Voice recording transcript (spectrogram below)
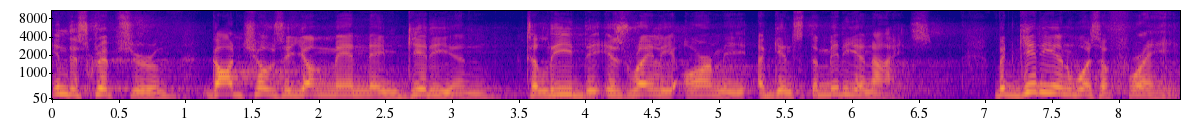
In the scripture, God chose a young man named Gideon to lead the Israeli army against the Midianites. But Gideon was afraid.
